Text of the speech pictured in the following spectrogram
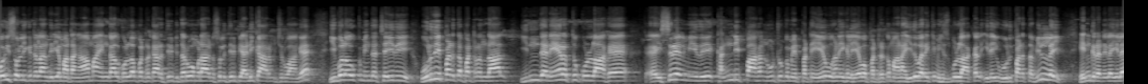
பொய் சொல்லிக்கிட்டெல்லாம் தெரிய மாட்டாங்க. ஆமா எங்கால் கொல்லப்பட்டிருக்காரு திருப்பி தருவோம்டான்னு சொல்லி திருப்பி அடிக்க ஆரம்பிச்சிருவாங்க. இவ்வளவுக்கும் இந்த செய்தி உறுதிப்படுத்தப்பட்டிருந்தால் இந்த நேரத்துக்குள்ளாக இஸ்ரேல் மீது கண்டிப்பாக நூற்றுக்கும் மேற்பட்ட ஏவுகணைகள் ஏவப்பட்டிருக்கும். ஆனால் இதுவரைக்கும் ஹிஸ்புல்லாக்கள் இதை உறுதிப்படுத்தவில்லை என்கிற நிலையில்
